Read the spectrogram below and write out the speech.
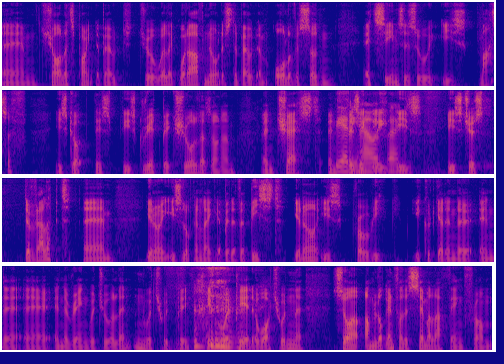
um, Charlotte's point about Joe Willock. What I've noticed about him, all of a sudden, it seems as though he's massive. He's got this these great big shoulders on him and chest, and physically he's he's just developed. Um, you know, he's looking like a bit of a beast. You know, he's probably he could get in the in the uh, in the ring with Joelinton, which would be people would pay to watch, wouldn't they? So I'm looking for the similar thing from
